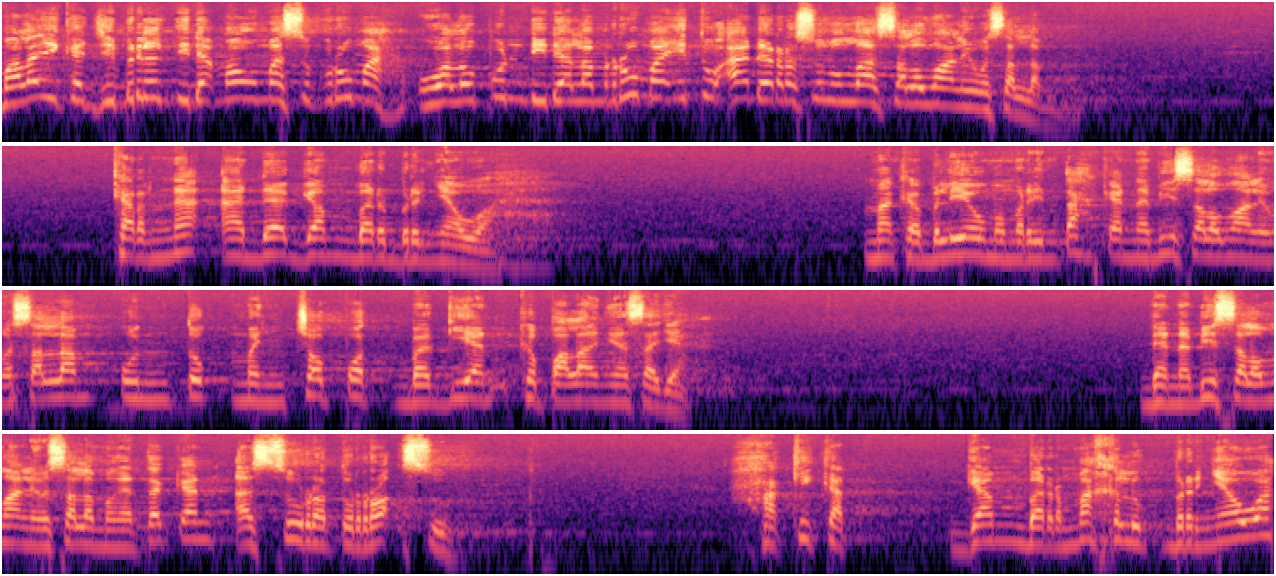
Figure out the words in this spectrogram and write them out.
malaikat Jibril tidak mau masuk rumah, walaupun di dalam rumah itu ada Rasulullah SAW, karena ada gambar bernyawa maka beliau memerintahkan Nabi wasallam untuk mencopot bagian kepalanya saja. Dan Nabi sallallahu alaihi wasallam mengatakan as-suratul ra'su. Hakikat gambar makhluk bernyawa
